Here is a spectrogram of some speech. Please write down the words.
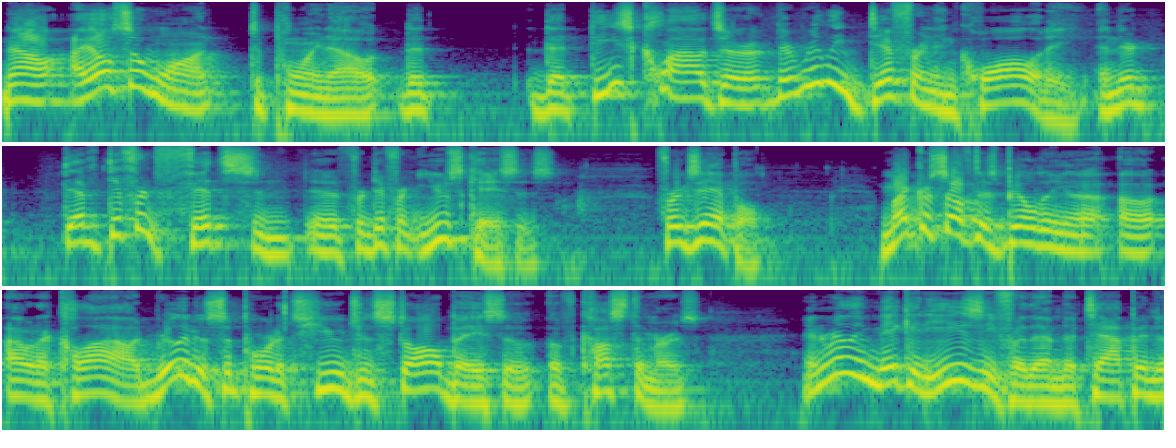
Now, I also want to point out that, that these clouds are, they're really different in quality and they're they have different fits and, uh, for different use cases. For example, Microsoft is building a, a, out a cloud really to support its huge install base of, of customers and really make it easy for them to tap into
